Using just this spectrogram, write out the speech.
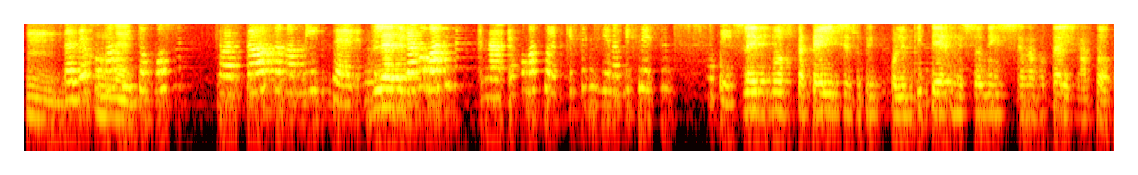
Μμμ. Δηλαδή, έχω μάθει Ναι. το πώς να κρατάω το να μην θέλω. Βλέπεις. Βασικά, έχω μάθει, να, να, έχω μάθει πολεμικέ τέχνε για να μην χρειαστεί να τις χρησιμοποιήσω. Βλέπει πώς κατέληξες ότι η πολιτική τέχνης σε οδήγησε σε ένα αποτέλεσμα αυτό.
